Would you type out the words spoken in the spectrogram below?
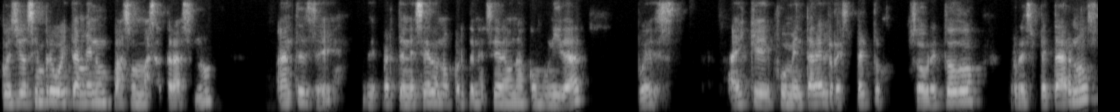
pues yo siempre voy también un paso más atrás, ¿no? Antes de, de pertenecer o no pertenecer a una comunidad, pues hay que fomentar el respeto, sobre todo respetarnos,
